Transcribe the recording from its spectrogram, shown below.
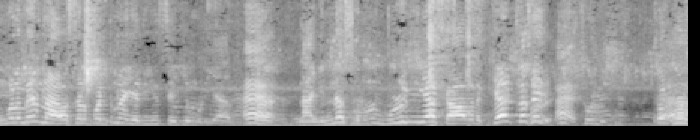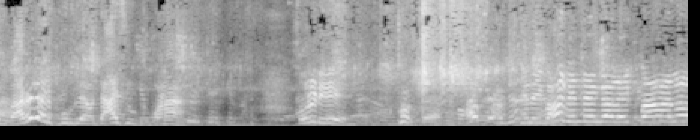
உங்களை மாரி நான் அவசரப்பட்டு நான் எதையும் செய்ய முடியாது. நான் என்ன சொல்றேன் முழுமையா காதல கேட்ட சொல்லு. சொல்லு. சொல்லு. வரவேற்பு அவன் தாசி விட்டு போனா? சொல்லுடி. என்னை வா வென்றங்களை பாலோ.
